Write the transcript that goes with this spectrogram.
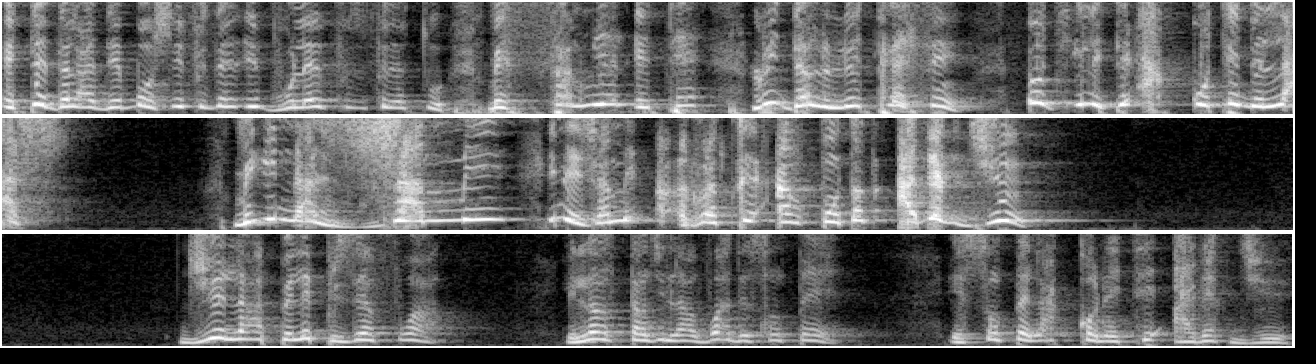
étaient dans la débauche, ils, ils voulaient tout. Mais Samuel était, lui, dans le lieu très saint. Il était à côté de l'âge. Mais il n'a jamais, il n'est jamais rentré en contact avec Dieu. Dieu l'a appelé plusieurs fois. Il a entendu la voix de son père. Et son père l'a connecté avec Dieu.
